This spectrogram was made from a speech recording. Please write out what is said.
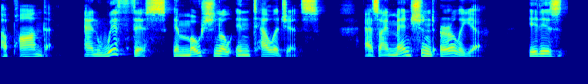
upon them. And with this emotional intelligence, as I mentioned earlier, it is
